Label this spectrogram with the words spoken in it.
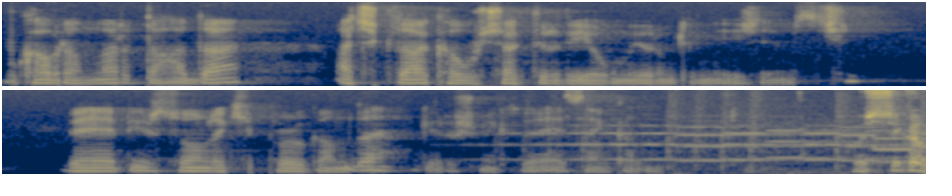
bu kavramlar daha da açıklığa kavuşacaktır diye umuyorum dinleyicilerimiz için. Ve bir sonraki programda görüşmek üzere esen kalın. 我是个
